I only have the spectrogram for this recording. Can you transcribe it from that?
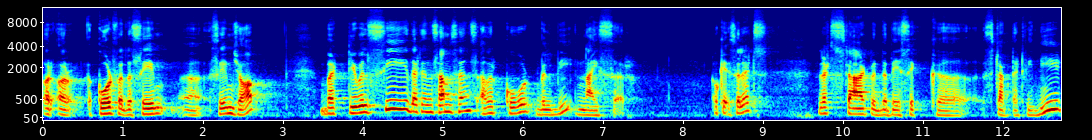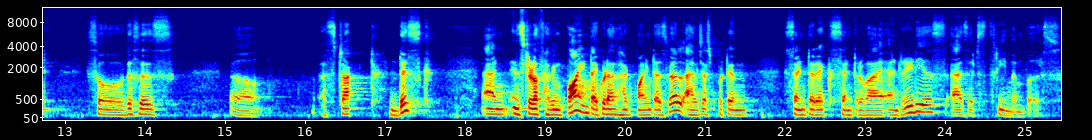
or, or code for the same, uh, same job, but you will see that in some sense our code will be nicer. Okay, so let us let us start with the basic uh, struct that we need. So this is uh, a struct disk and instead of having point I could have had point as well I have just put in center x, center y and radius as its 3 members.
